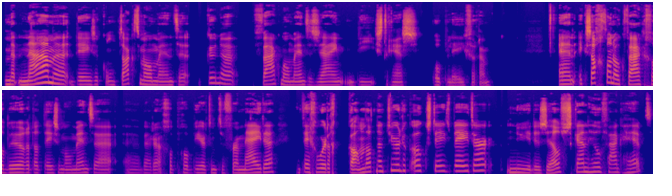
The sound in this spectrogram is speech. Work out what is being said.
met name deze contactmomenten kunnen vaak momenten zijn die stress opleveren. En ik zag dan ook vaak gebeuren dat deze momenten uh, werden geprobeerd om te vermijden. En tegenwoordig kan dat natuurlijk ook steeds beter, nu je de zelfscan heel vaak hebt.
